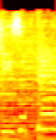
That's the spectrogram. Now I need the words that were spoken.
she's a bear.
